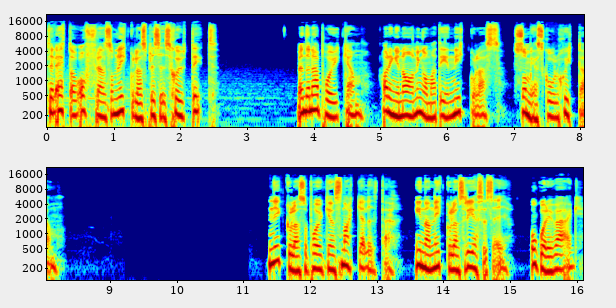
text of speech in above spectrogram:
till ett av offren som Nicholas precis skjutit. Men den här pojken har ingen aning om att det är Nicholas som är skolskytten. Nicholas och pojken snackar lite innan Nicholas reser sig och går iväg.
